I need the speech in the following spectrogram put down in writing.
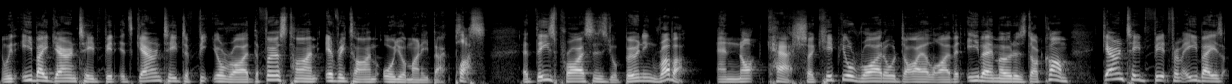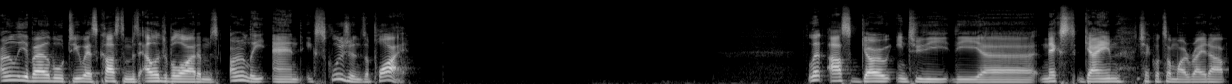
And with eBay Guaranteed Fit, it's guaranteed to fit your ride the first time, every time, or your money back. Plus, at these prices, you're burning rubber and not cash. So keep your ride or die alive at ebaymotors.com. Guaranteed Fit from eBay is only available to US customers, eligible items only, and exclusions apply. Let us go into the the uh, next game. Check what's on my radar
